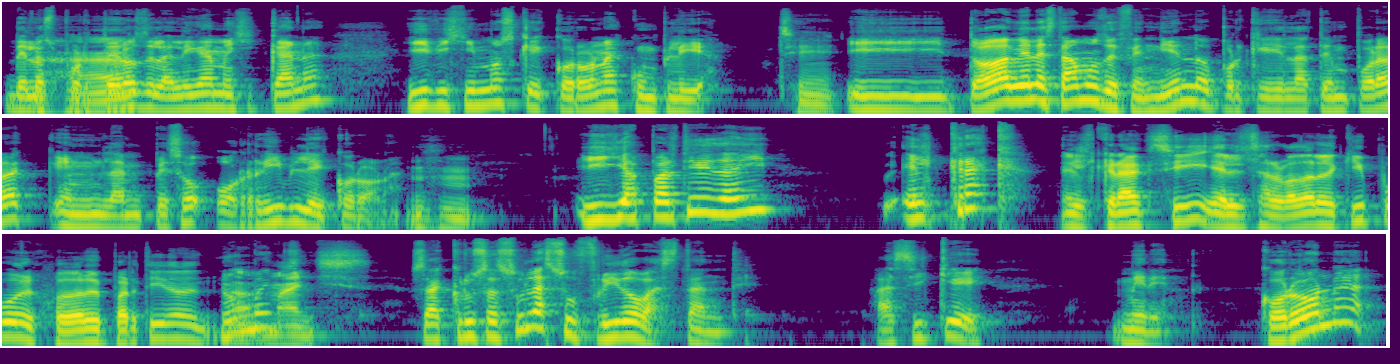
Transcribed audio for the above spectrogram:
de los Ajá. porteros de la Liga Mexicana y dijimos que Corona cumplía. Sí. Y todavía la estábamos defendiendo porque la temporada em, la empezó horrible Corona. Y a partir de ahí, el crack. El crack, sí, el salvador del equipo, el jugador del partido. No, manches. manches. O sea, Cruz Azul ha sufrido bastante. Así que, miren, Corona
